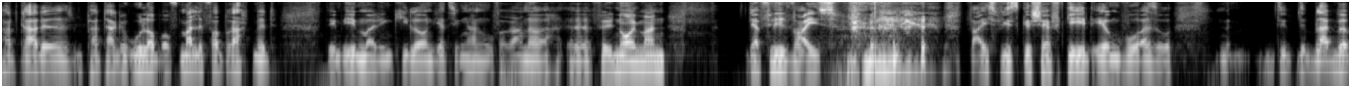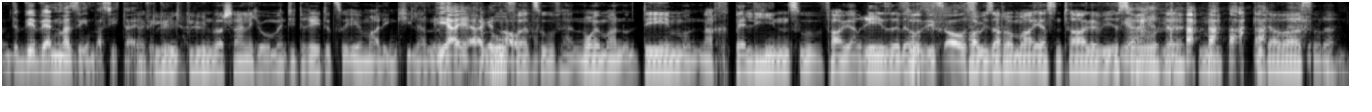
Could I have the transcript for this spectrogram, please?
hat gerade ein paar Tage Urlaub auf Malle verbracht mit dem ehemaligen Kieler und jetzigen Hannoveraner äh, Phil Neumann der Phil weiß, weiß, wie es Geschäft geht irgendwo. Also bleiben wir, wir werden mal sehen, was sich da entwickelt. Da glühen wahrscheinlich im Moment die Drähte zu ehemaligen Kielern. Ne? Ja, ja, Hannover genau. zu Herrn Neumann und dem und nach Berlin zu Fabian Rehse. So sieht's aus. Fabi, sag doch mal, ersten Tage, wie ist ja. so? Ne? Hm, geht da was? Oder?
